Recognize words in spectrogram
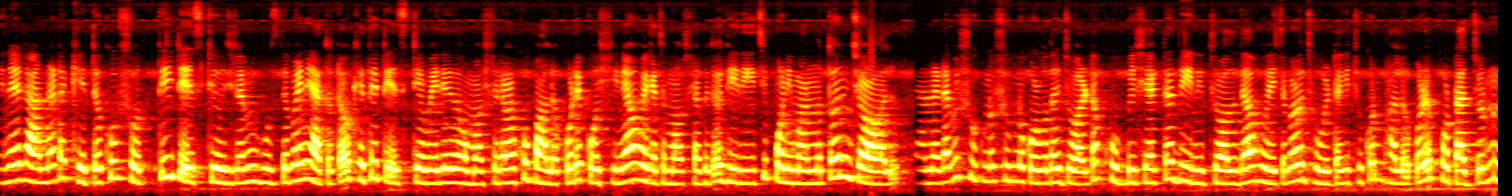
দিনের রান্নাটা খেতে খুব সত্যিই টেস্টি হয়েছিল। আমি বুঝতে পারিনি এতটাও খেতে টেস্টি হবে। এদিকে দেখো মশলাটা আমার খুব ভালো করে কষিয়ে নেওয়া হয়ে গেছে। মশলার ভেতরে দিয়ে দিয়েছি পরিমাণ মতন জল। রান্নাটা আমি শুকনো শুকনো করব, তাই জলটা খুব বেশি একটা দিইনি। জল দেওয়া হয়ে যাবে আর ঝোলটা কিছুক্ষণ ভালো করে ফোটার জন্য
